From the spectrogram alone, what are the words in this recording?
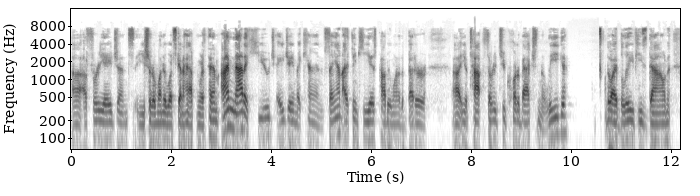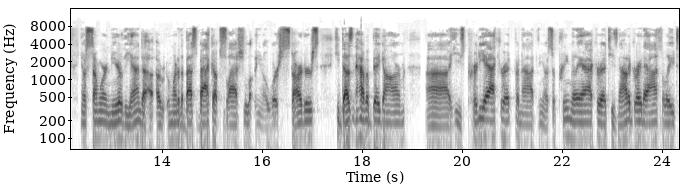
uh, a free agent. You sort of wonder what's going to happen with him. I'm not a huge AJ McCarron fan. I think he is probably one of the better, uh, you know, top 32 quarterbacks in the league. Though I believe he's down, you know, somewhere near the end, uh, uh, one of the best backups slash you know worst starters. He doesn't have a big arm. Uh, he's pretty accurate, but not you know supremely accurate. He's not a great athlete.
